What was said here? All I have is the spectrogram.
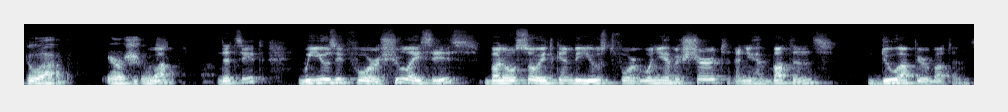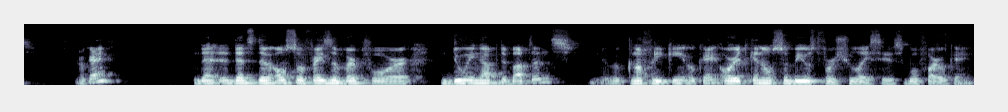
Do up your shoes. Up. That's it. We use it for shoelaces, but also it can be used for when you have a shirt and you have buttons, do up your buttons. Okay? That, that's the also phrasal verb for doing up the buttons, knoflíky, okay? Or it can also be used for shoelaces. Both are okay.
